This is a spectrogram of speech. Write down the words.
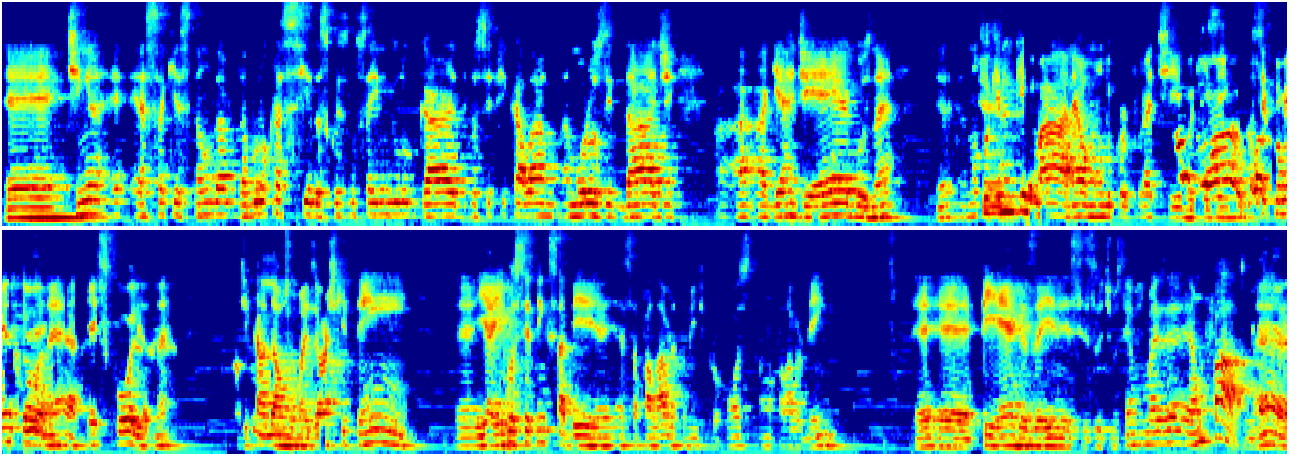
é, tinha essa questão da, da, burocracia, das coisas não saírem do lugar, de você ficar lá, a morosidade, a, a guerra de egos, né? Eu não estou é. querendo queimar né, o mundo corporativo aqui, claro, como você comentou, né? É escolhas, né? De cada um, mas eu acho que tem. É, e aí você tem que saber, é, essa palavra também de propósito é uma palavra bem é, é, piegas aí nesses últimos tempos, mas é, é um fato, né?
